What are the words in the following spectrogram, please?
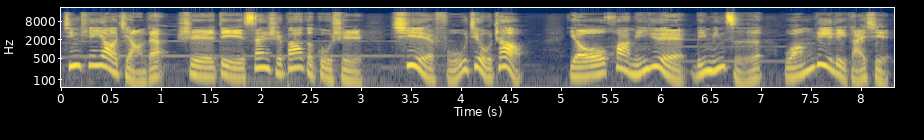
今天要讲的是第三十八个故事《窃符救赵》，由华明月、林明子、王丽丽改写。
